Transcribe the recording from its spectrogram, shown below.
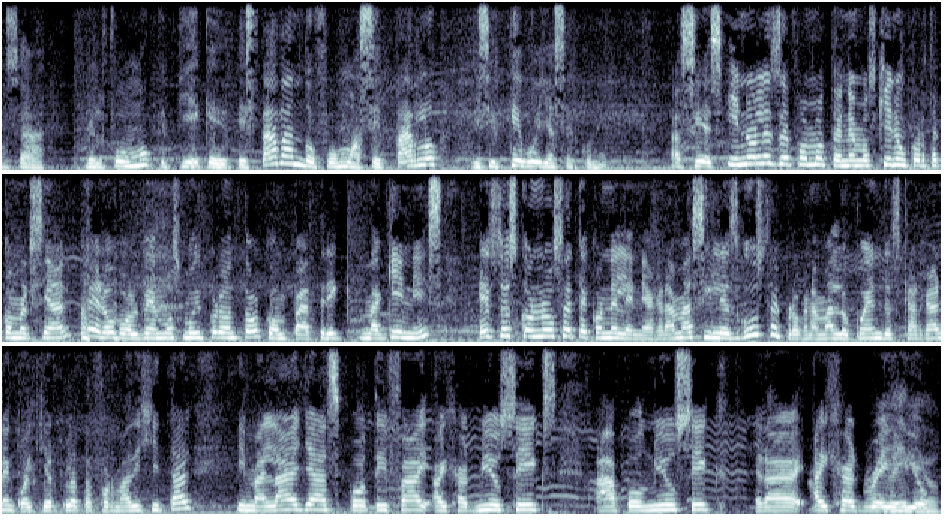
o sea, del FOMO, que, que está dando FOMO, aceptarlo, decir qué voy a hacer con él. Así es. Y no les de FOMO, tenemos que ir a un corte comercial, pero volvemos muy pronto con Patrick McGuinness. Esto es Conócete con el Enneagrama. Si les gusta el programa, lo pueden descargar en cualquier plataforma digital. Himalaya, Spotify, iHeartMusic, Apple Music, era iHeartRadio.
